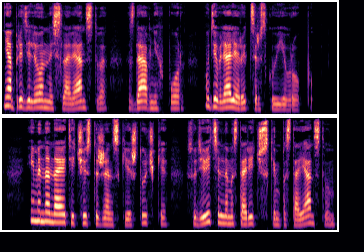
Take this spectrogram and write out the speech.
неопределенность славянства с давних пор удивляли рыцарскую Европу. Именно на эти чисто женские штучки с удивительным историческим постоянством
